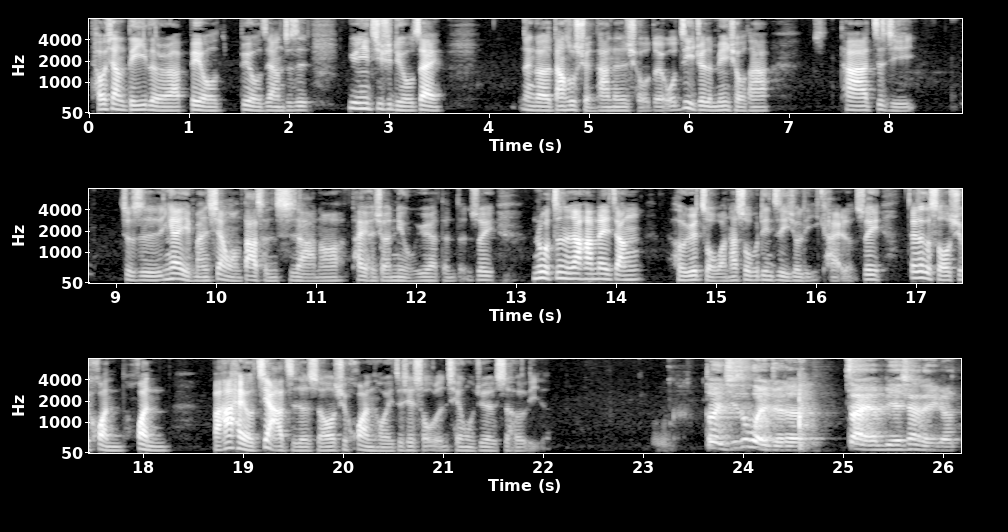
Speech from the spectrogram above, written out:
他会像 Leader 啊 Bill Bill 这样，就是愿意继续留在那个当初选他那支球队。我自己觉得 Mitchell 他他自己。就是应该也蛮向往大城市啊，然后他也很喜欢纽约啊等等，所以如果真的让他那张合约走完，他说不定自己就离开了。所以在这个时候去换换，把它还有价值的时候去换回这些首轮签，我觉得是合理的。对，其实我也觉得在 NBA 现在的一个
